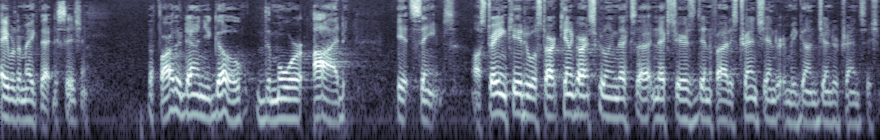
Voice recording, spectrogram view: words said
able to make that decision. The farther down you go, the more odd it seems. Australian kid who will start kindergarten schooling next, uh, next year is identified as transgender and begun gender transition.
